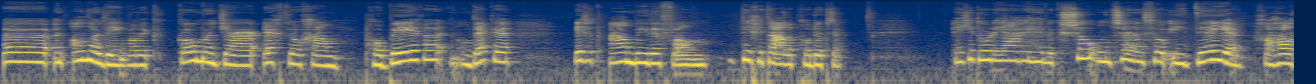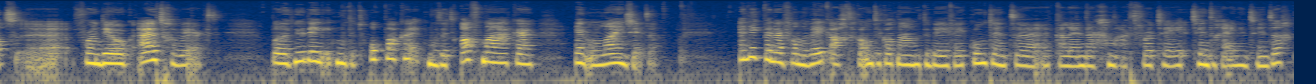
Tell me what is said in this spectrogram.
Uh, een ander ding wat ik komend jaar echt wil gaan proberen en ontdekken, is het aanbieden van digitale producten. Weet je, door de jaren heb ik zo ontzettend veel ideeën gehad, uh, voor een deel ook uitgewerkt. Dat ik nu denk, ik moet het oppakken, ik moet het afmaken en online zetten. En ik ben er van de week achter gekomen. Ik had namelijk de BV Content uh, kalender gemaakt voor 2021.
